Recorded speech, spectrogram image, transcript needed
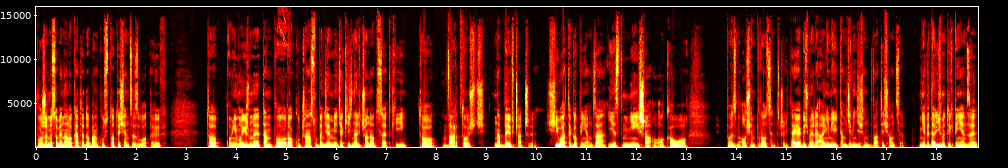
włożymy sobie na lokatę do banku 100 tysięcy złotych, to pomimo iż my tam po roku czasu będziemy mieć jakieś naliczone odsetki, to wartość nabywcza czy siła tego pieniądza jest mniejsza o około powiedzmy 8%, czyli tak jakbyśmy realnie mieli tam 92 tysiące. Nie wydaliśmy tych pieniędzy,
